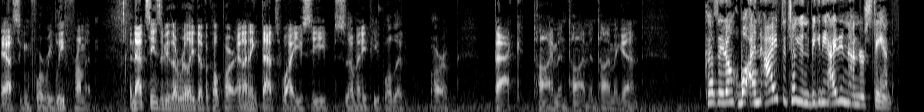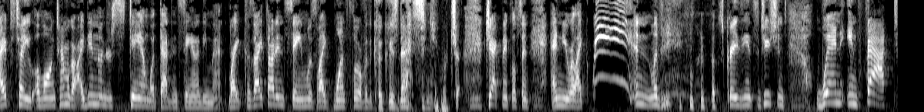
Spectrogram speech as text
asking for relief from it. And that seems to be the really difficult part. And I think that's why you see so many people that are back time and time and time again. Because I don't, well, and I have to tell you in the beginning, I didn't understand. I have to tell you, a long time ago, I didn't understand what that insanity meant, right? Because I thought insane was like one flew over the cuckoo's nest and you were Jack- Nicholson and you were like, Wee! And living in one of those crazy institutions. When in fact,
